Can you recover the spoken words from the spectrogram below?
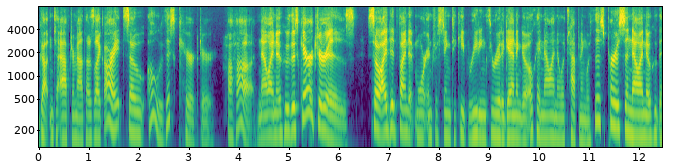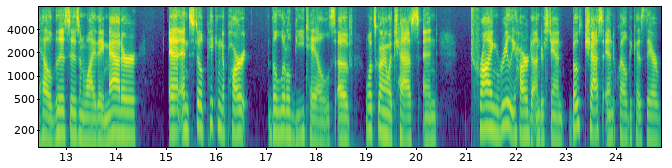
gotten to Aftermath, I was like, all right, so, oh, this character. Haha. Now I know who this character is. So I did find it more interesting to keep reading through it again and go, okay, now I know what's happening with this person. Now I know who the hell this is and why they matter. and, and still picking apart the little details of what's going on with Chess and trying really hard to understand both Chass and Quell because they're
